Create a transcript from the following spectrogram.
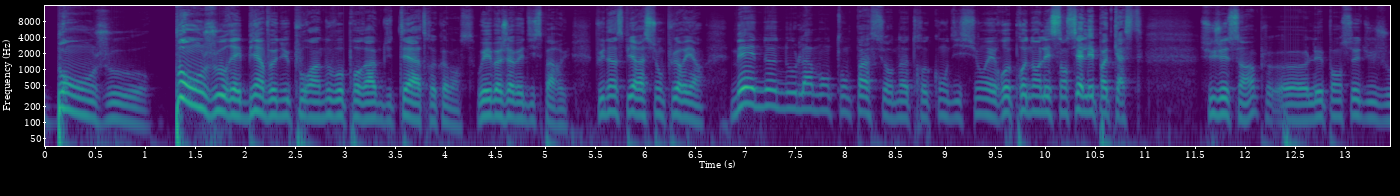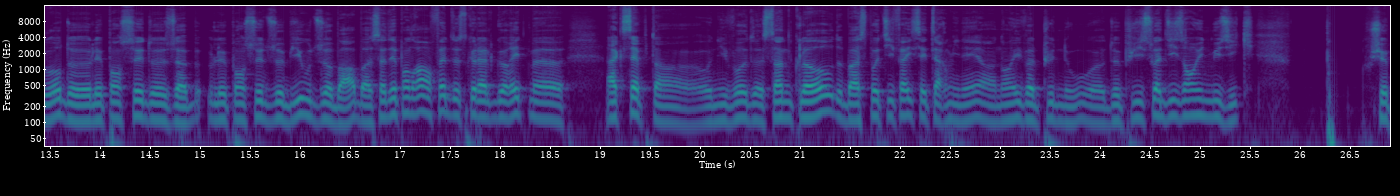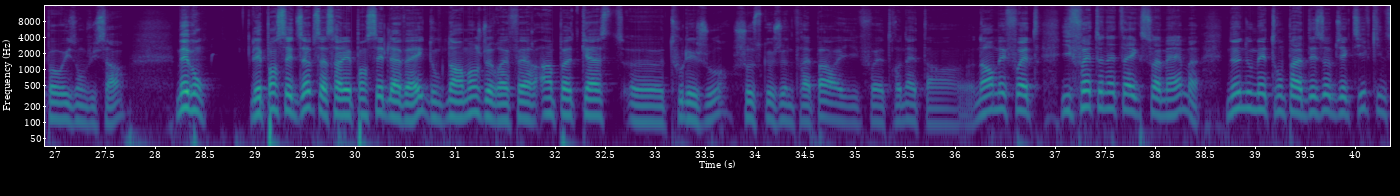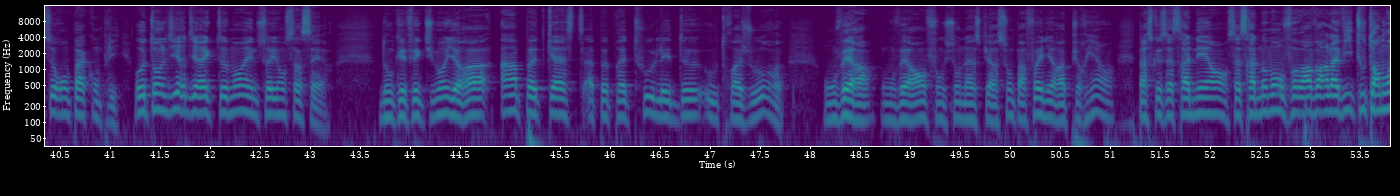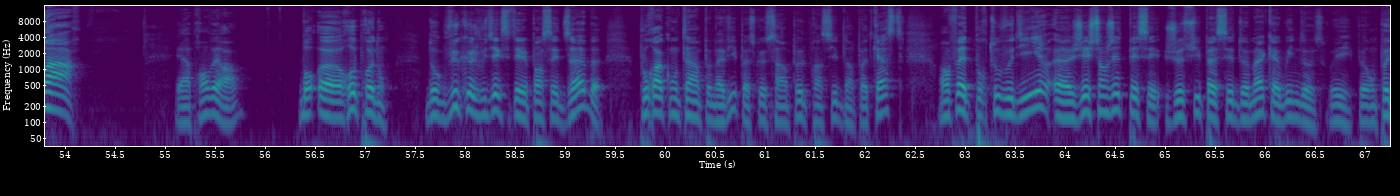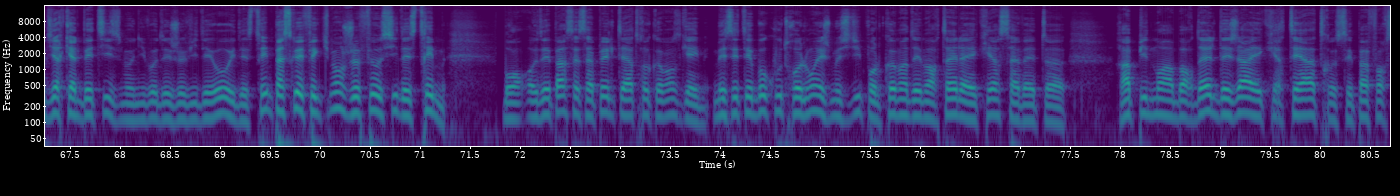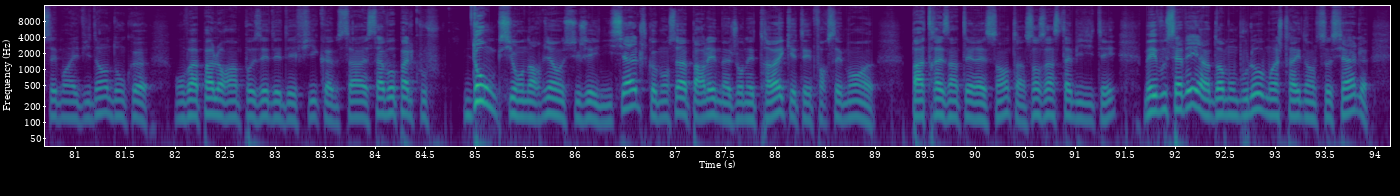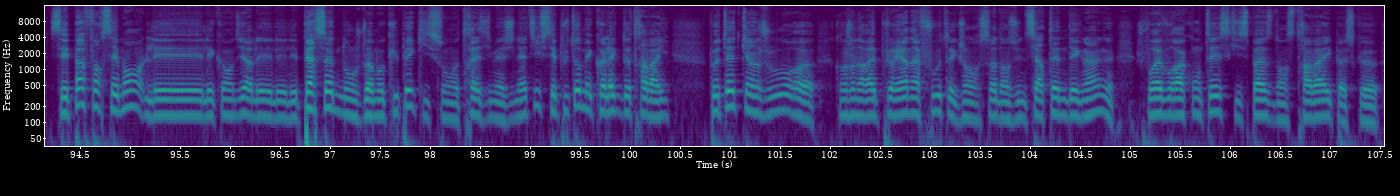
Bonjour, bonjour et bienvenue pour un nouveau programme du Théâtre commence. Oui, bah j'avais disparu. Plus d'inspiration, plus rien. Mais ne nous lamentons pas sur notre condition et reprenons l'essentiel, les podcasts. Sujet simple, euh, les pensées du jour, de, les pensées de Zub, les pensées de Zubi ou de Zoba. Bah, ça dépendra en fait de ce que l'algorithme euh, accepte. hein. Au niveau de SoundCloud, bah, Spotify c'est terminé. hein. Non, ils veulent plus de nous. euh, depuis soi-disant une musique. Je sais pas où ils ont vu ça. Mais bon, les pensées de Zub, ça sera les pensées de la veille. Donc normalement, je devrais faire un podcast euh, tous les jours, chose que je ne ferai pas. Il faut être honnête. hein. Non, mais faut être, il faut être honnête avec soi-même. Ne nous mettons pas des objectifs qui ne seront pas accomplis. Autant le dire directement et ne soyons sincères. Donc effectivement, il y aura un podcast à peu près tous les deux ou trois jours. On verra, on verra en fonction de l'inspiration. Parfois, il n'y aura plus rien, hein, parce que ça sera le néant. Ça sera le moment où il faudra voir la vie tout en noir. Et après, on verra. Bon, euh, reprenons. Donc, vu que je vous disais que c'était les pensées de Zub, pour raconter un peu ma vie, parce que c'est un peu le principe d'un podcast, en fait, pour tout vous dire, euh, j'ai changé de PC. Je suis passé de Mac à Windows. Oui, on peut dire quelle bêtise, au niveau des jeux vidéo et des streams, parce qu'effectivement, je fais aussi des streams. Bon, au départ, ça s'appelait le Théâtre Commence Game, mais c'était beaucoup trop long et je me suis dit, pour le commun des mortels, à écrire, ça va être euh, rapidement un bordel. Déjà, écrire théâtre, c'est pas forcément évident, donc euh, on va pas leur imposer des défis comme ça, ça vaut pas le coup. Donc, si on en revient au sujet initial, je commençais à parler de ma journée de travail qui était forcément euh, pas très intéressante, hein, sans instabilité. Mais vous savez, hein, dans mon boulot, moi je travaille dans le social, c'est pas forcément les, les, les, personnes dont je dois m'occuper qui sont très imaginatifs, c'est plutôt mes collègues de travail. Peut-être qu'un jour, euh, quand j'en aurai plus rien à foutre et que j'en serai dans une certaine déglingue, je pourrais vous raconter ce qui se passe dans ce travail parce que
